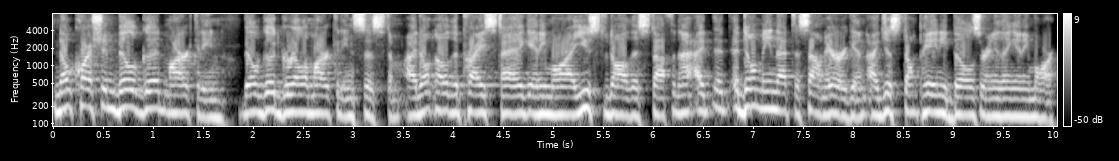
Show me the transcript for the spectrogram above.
No question, Bill Good marketing, Bill Good guerrilla marketing system. I don't know the price tag anymore. I used to know all this stuff, and I, I, I, don't mean that to sound arrogant. I just don't pay any bills or anything anymore.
